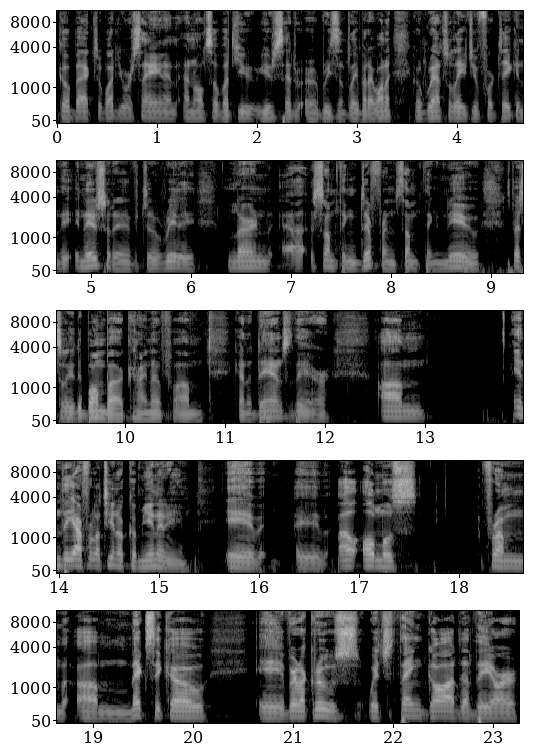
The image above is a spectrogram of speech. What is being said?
go back to what you were saying and, and also what you, you said uh, recently, but I want to congratulate you for taking the initiative to really learn uh, something different, something new, especially the bomba kind of um, kind of dance there. Um, in the Afro Latino community, uh, almost from um, Mexico, Veracruz, which thank God that they are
